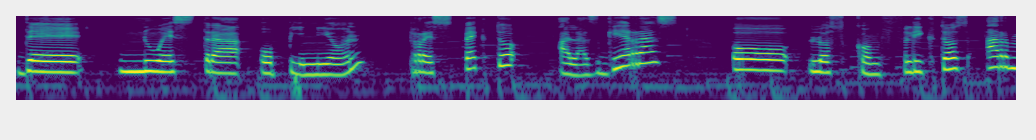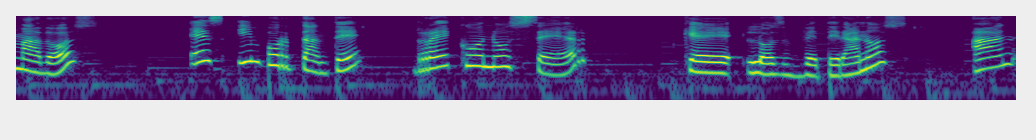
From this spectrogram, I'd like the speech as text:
de nuestra opinión respecto a las guerras o los conflictos armados, es importante reconocer que los veteranos han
